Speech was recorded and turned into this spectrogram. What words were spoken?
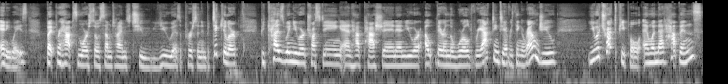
anyways, but perhaps more so sometimes to you as a person in particular, because when you are trusting and have passion and you are out there in the world reacting to everything around you, you attract people. And when that happens,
